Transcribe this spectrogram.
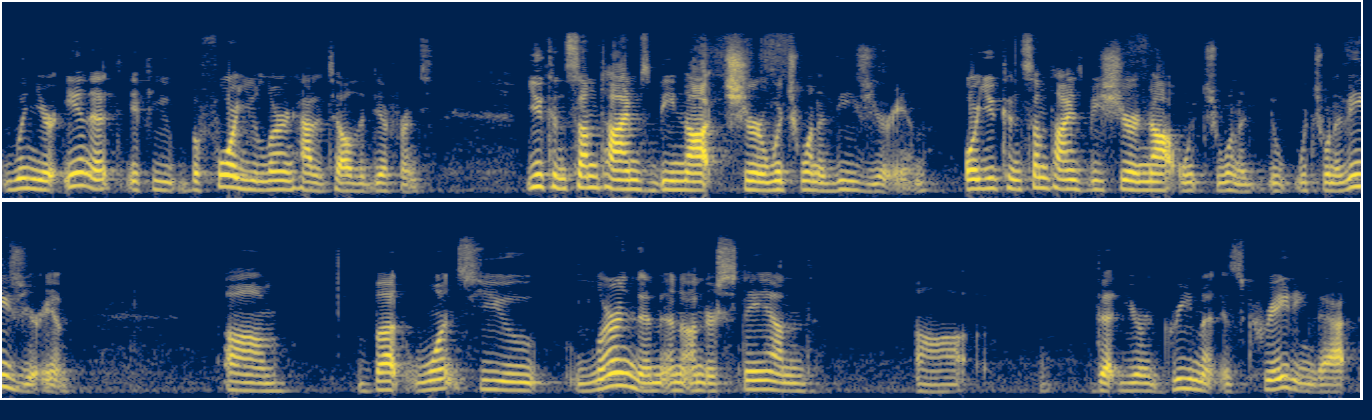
when you're in it if you before you learn how to tell the difference you can sometimes be not sure which one of these you're in or you can sometimes be sure not which one of which one of these you're in um, but once you learn them and understand uh, that your agreement is creating that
